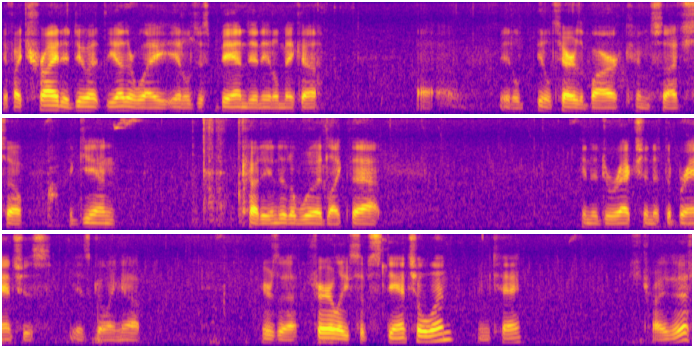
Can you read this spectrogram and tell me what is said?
if I try to do it the other way, it'll just bend and it'll make a, uh, it'll, it'll tear the bark and such. So again, cut into the wood like that in the direction that the branch is, is going up. Here's a fairly substantial one, okay. Let's try this.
